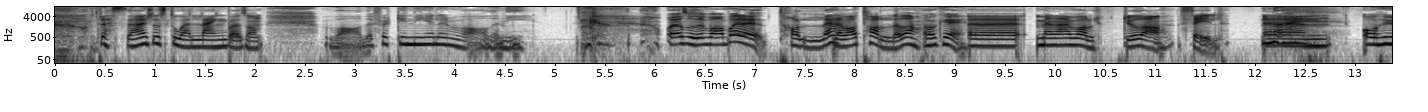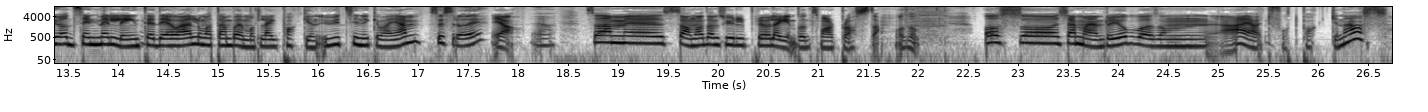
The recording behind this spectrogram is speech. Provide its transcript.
adresse her, så sto jeg lenge bare sånn Var det 49, eller var det 9? Og altså, det var bare tallet. Det var tallet, da. Okay. Uh, men jeg valgte jo da feil. Eh, og hun hadde sendt melding til DHL om at de bare måtte legge pakken ut siden hun ikke var hjemme. Søstera di? Ja. Ja. Så de uh, sa nå at de skulle prøve å legge den på en smart plass, da, og sånn. Og så kommer jeg hjem fra jobb og bare sånn Jeg har ikke fått pakken, jeg, altså.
